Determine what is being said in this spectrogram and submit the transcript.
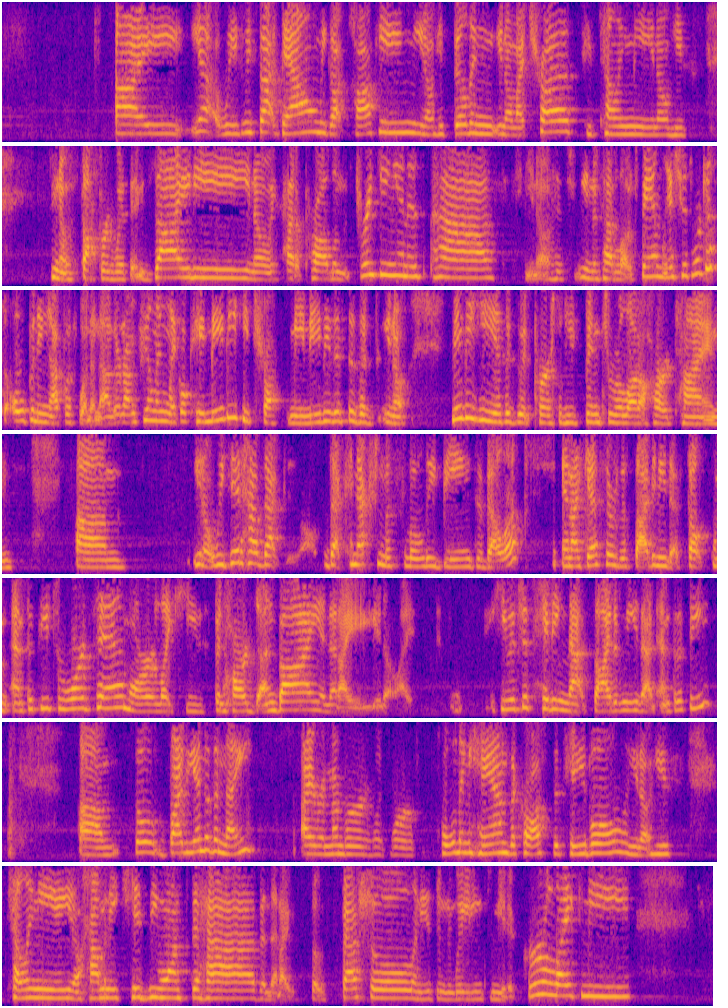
I yeah, we we sat down, we got talking. You know, he's building you know my trust. He's telling me you know he's you know, suffered with anxiety, you know, he's had a problem with drinking in his past, you know, his, you know, he's had a lot of family issues. We're just opening up with one another. And I'm feeling like, okay, maybe he trusts me. Maybe this is a, you know, maybe he is a good person. He's been through a lot of hard times. Um, you know, we did have that, that connection was slowly being developed. And I guess there was a side of me that felt some empathy towards him or like he's been hard done by. And then I, you know, I, he was just hitting that side of me, that empathy. Um, so by the end of the night, I remember like we're holding hands across the table. You know, he's telling me, you know, how many kids he wants to have and that I'm so special and he's been waiting to meet a girl like me.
